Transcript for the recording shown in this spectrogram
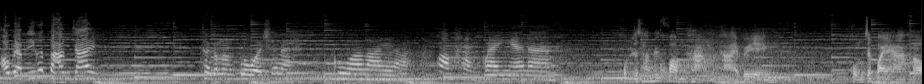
เอาแบบนี้ก็ตามใจ เธอกำลังกลัวใช่ไหม กลัวอะไรอะ ความห่างไกลไงนะ ผมจะทำให้ความห่างมันหายไปเอง ผมจะไปหาเขา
